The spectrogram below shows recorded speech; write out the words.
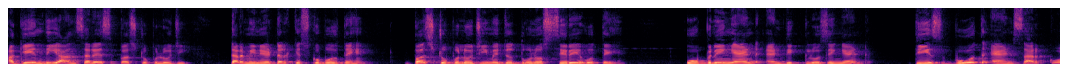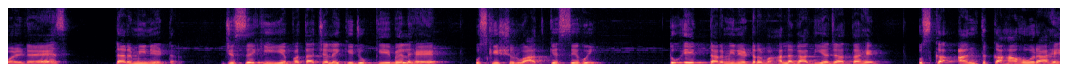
again the answer is bus topology terminator किसको बोलते हैं? बस टोपोलॉजी में जो दोनों सिरे होते हैं। Opening end and the closing end these both ends are called as terminator जिससे कि यह पता चले कि जो केबल है, उसकी शुरुआत किससे हुई? तो एक टर्मिनेटर वहाँ लगा दिया जाता है। उसका अंत कहाँ हो रहा है?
